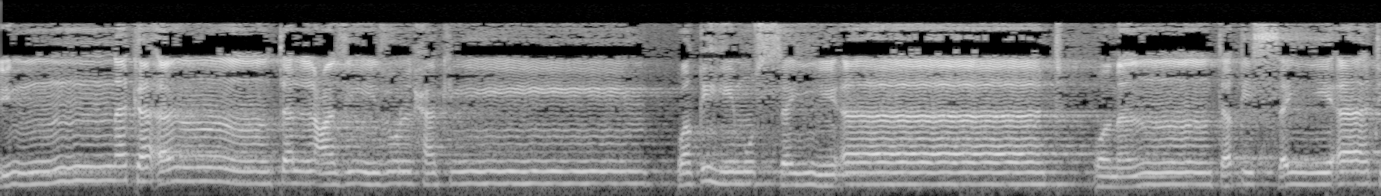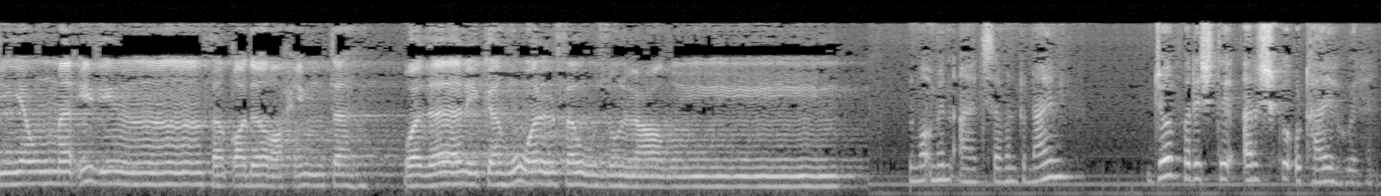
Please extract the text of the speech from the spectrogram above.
انك انت العزيز الحكيم. وقهم السيئات. ومن تق السيئات يومئذ فقد رحمته. وذلك هو الفوز العظيم. المؤمن آیت 7 to 9 جو فرشتے عرش کو اٹھائے ہوئے ہیں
